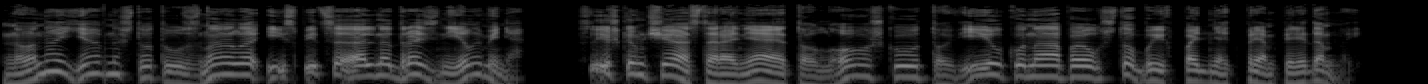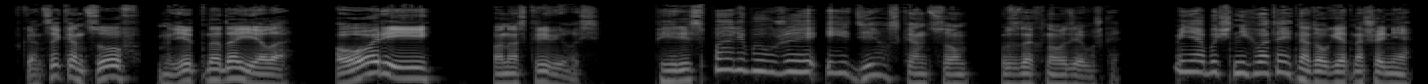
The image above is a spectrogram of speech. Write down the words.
но она явно что-то узнала и специально дразнила меня, слишком часто роняя то ложку, то вилку на пол, чтобы их поднять прямо передо мной. В конце концов, мне это надоело. «Ори!» — она скривилась. «Переспали бы уже и дел с концом», — вздохнула девушка. «Меня обычно не хватает на долгие отношения».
